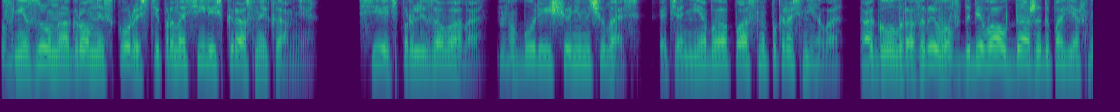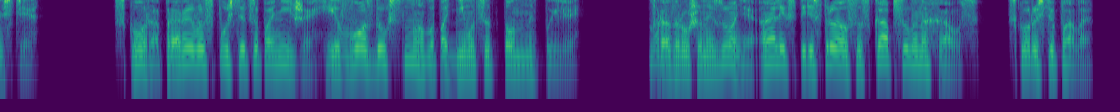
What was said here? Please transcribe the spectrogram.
Внизу на огромной скорости проносились красные камни. Сеть парализовала, но буря еще не началась, хотя небо опасно покраснело, а гул разрывов добивал даже до поверхности. Скоро прорывы спустятся пониже, и в воздух снова поднимутся тонны пыли. В разрушенной зоне Алекс перестроился с капсулы на хаос. Скорость упала,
